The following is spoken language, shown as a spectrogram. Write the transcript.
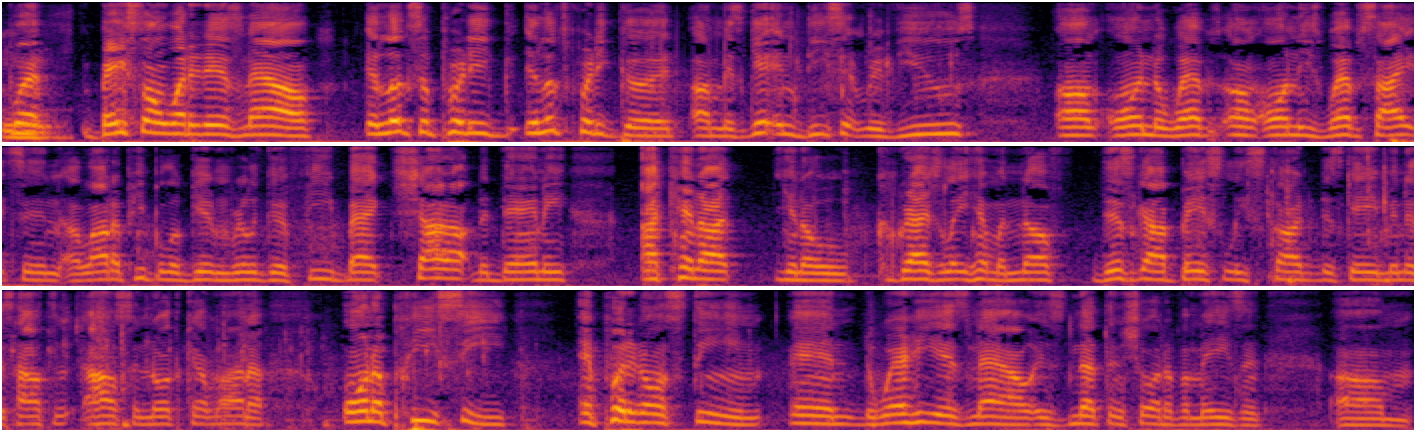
Mm-hmm. But based on what it is now, it looks a pretty. It looks pretty good. Um, it's getting decent reviews. Um, on the web um, on these websites, and a lot of people are getting really good feedback. Shout out to Danny. I cannot, you know, congratulate him enough this guy basically started this game in his house, house in North Carolina on a PC and put it on Steam. And where he is now is nothing short of amazing. Um,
